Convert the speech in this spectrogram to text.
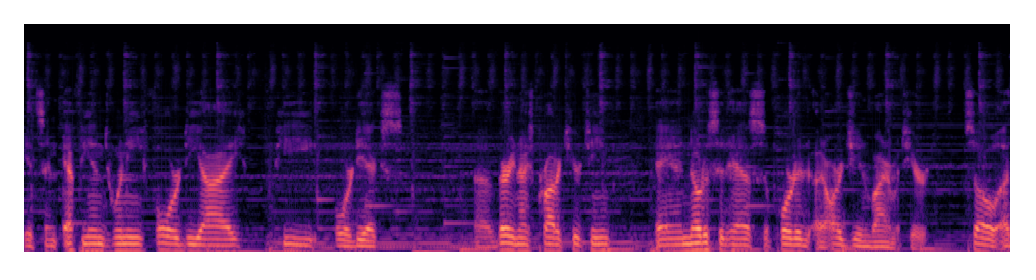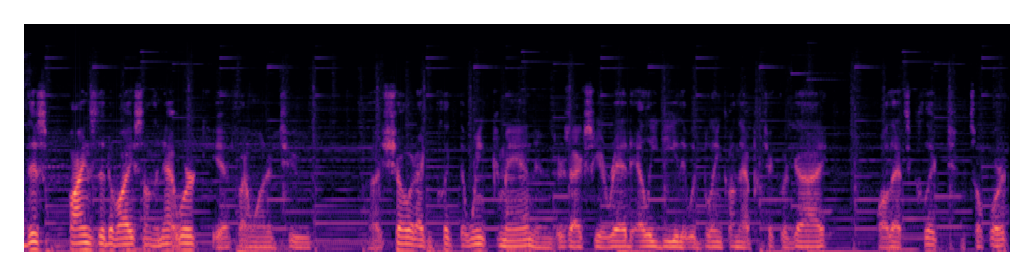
It's an FEN24DI P4DX. Uh, very nice product here, team. And notice it has supported an ARGEE environment here. So uh, this finds the device on the network. If I wanted to uh, show it, I can click the wink command, and there's actually a red LED that would blink on that particular guy while that's clicked and so forth.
